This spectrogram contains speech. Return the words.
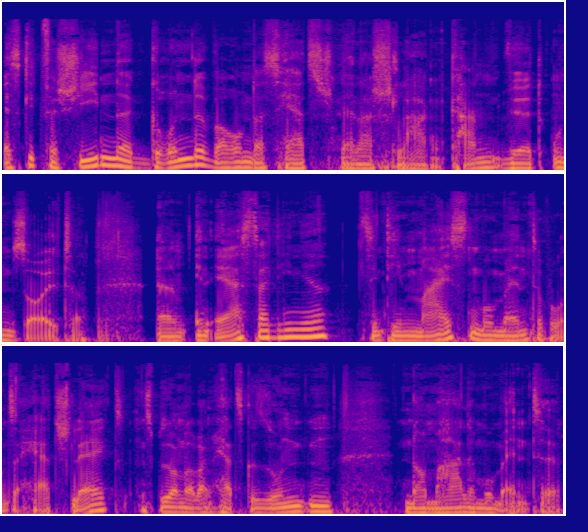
es gibt verschiedene Gründe, warum das Herz schneller schlagen kann, wird und sollte. Ähm, in erster Linie sind die meisten Momente, wo unser Herz schlägt, insbesondere beim Herzgesunden, normale Momente.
